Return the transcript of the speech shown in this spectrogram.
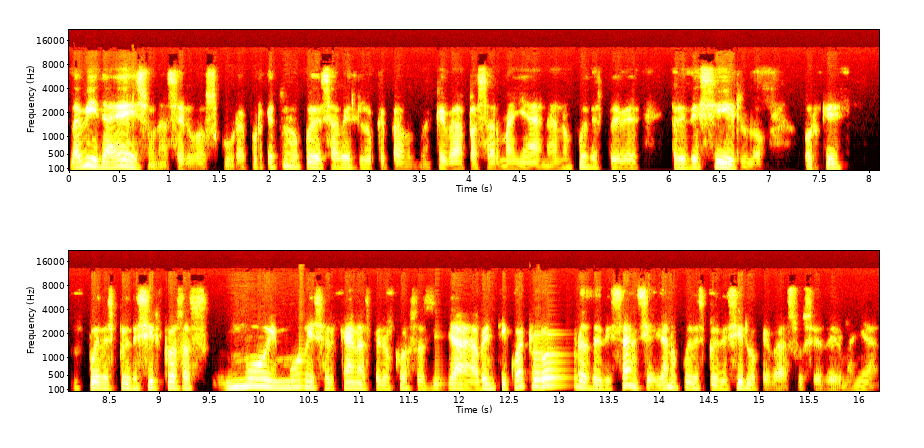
la vida es una selva oscura, porque tú no puedes saber lo que, va a pasar mañana, no puedes predecirlo, porque puedes predecir cosas muy, muy cercanas, pero cosas ya a 24 horas de distancia, ya no puedes predecir lo que va a suceder mañana.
